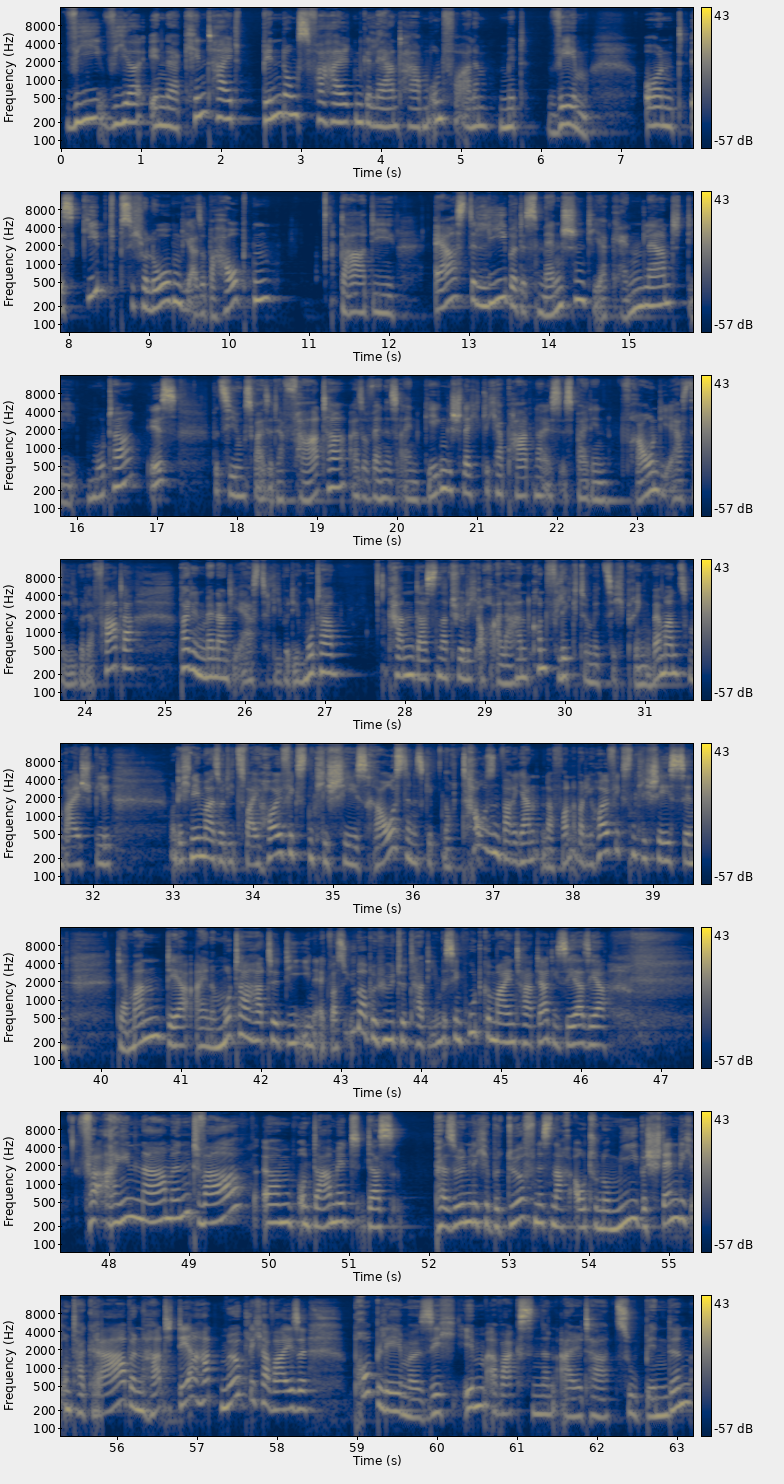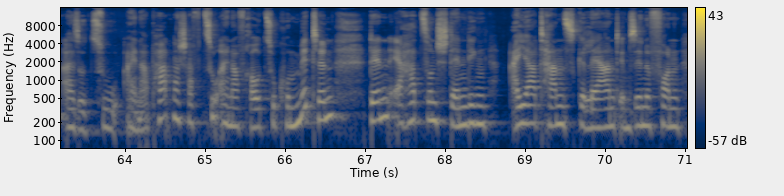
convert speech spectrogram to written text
wie wir in der Kindheit Bindungsverhalten gelernt haben und vor allem mit wem. Und es gibt Psychologen, die also behaupten, da die erste Liebe des Menschen, die er kennenlernt, die Mutter ist, beziehungsweise der Vater. Also wenn es ein gegengeschlechtlicher Partner ist, ist bei den Frauen die erste Liebe der Vater, bei den Männern die erste Liebe die Mutter kann das natürlich auch allerhand Konflikte mit sich bringen. Wenn man zum Beispiel und ich nehme mal so die zwei häufigsten Klischees raus, denn es gibt noch tausend Varianten davon, aber die häufigsten Klischees sind, der Mann, der eine Mutter hatte, die ihn etwas überbehütet hat, die ein bisschen gut gemeint hat, ja, die sehr, sehr vereinnahmend war ähm, und damit das persönliche Bedürfnis nach Autonomie beständig untergraben hat, der hat möglicherweise Probleme, sich im Erwachsenenalter zu binden, also zu einer Partnerschaft, zu einer Frau zu committen, denn er hat so einen ständigen Eiertanz gelernt im Sinne von,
